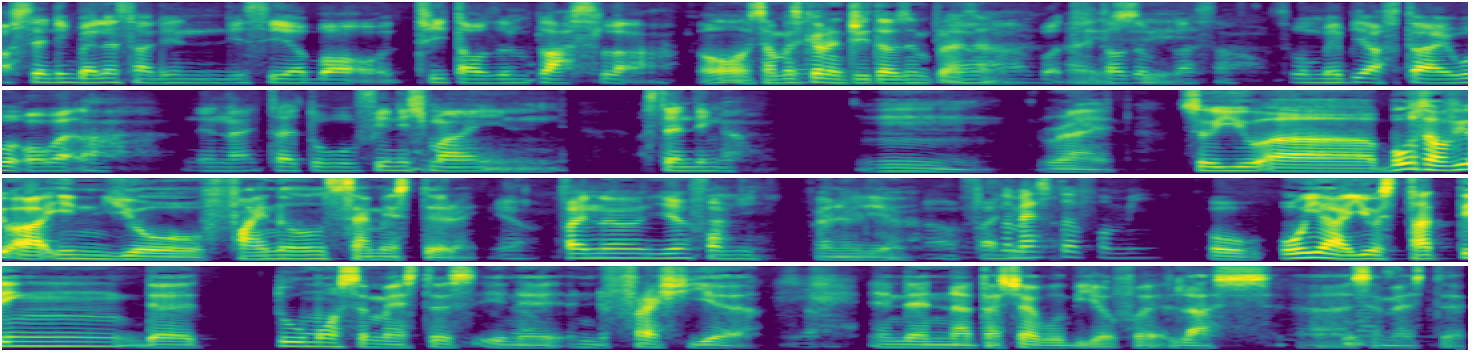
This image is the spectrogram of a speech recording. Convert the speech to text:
outstanding balance? lah? Then they say about 3,000 plus lah. Oh, sampai sekarang 3,000 plus. Yeah, ah. about I 3,000 see. plus lah. So maybe after I work or what lah. Then I try to finish my outstanding lah. Mm, right. So you are both of you are in your final semester, right? Yeah. Final year for me. Final year. Uh, final. semester for me. Oh, oh yeah, you're starting the two more semesters in a in the fresh year, and then Natasha will be your fir- last uh, semester.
